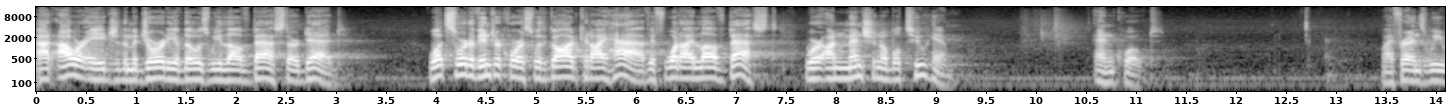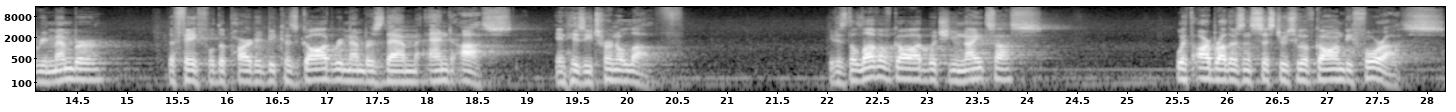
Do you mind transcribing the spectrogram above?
At our age, the majority of those we love best are dead. What sort of intercourse with God could I have if what I love best were unmentionable to Him? End quote. My friends, we remember the faithful departed because God remembers them and us in His eternal love. It is the love of God which unites us with our brothers and sisters who have gone before us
